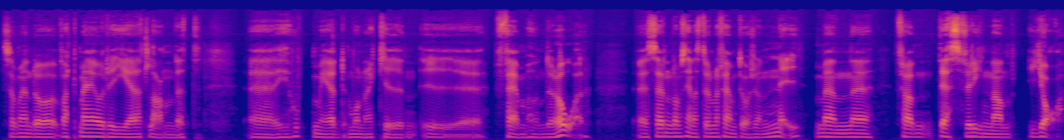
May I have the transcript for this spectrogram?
som ändå varit med och regerat landet eh, ihop med monarkin i eh, 500 år. Eh, sen de senaste 150 år nej, men eh, fram dessförinnan, ja.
